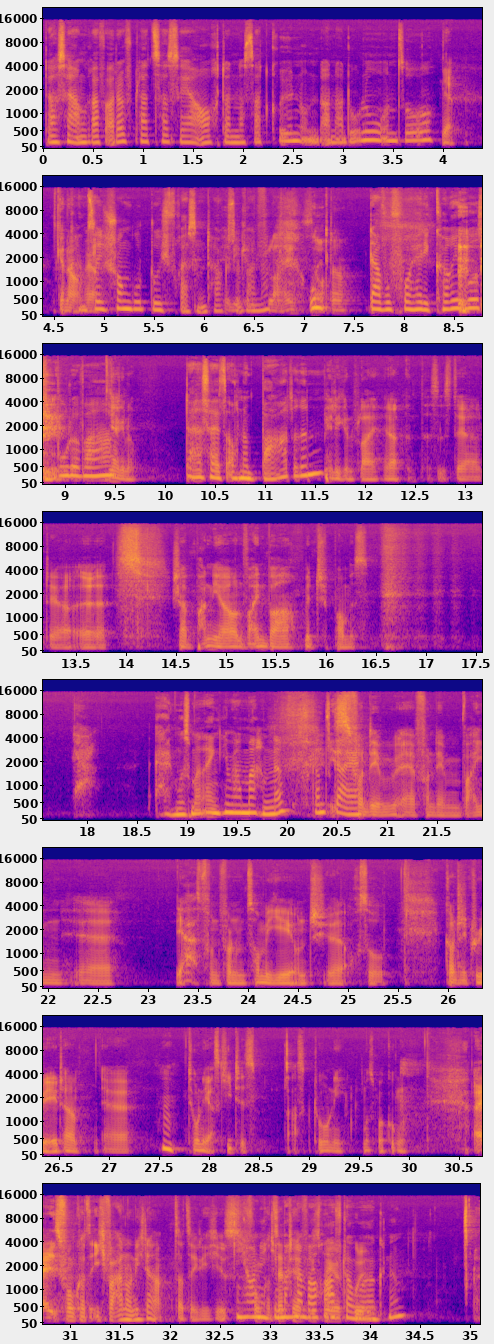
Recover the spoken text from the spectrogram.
Da ist ja am Graf Adolf Platz hast du ja auch dann das Sattgrün und Anadolu und so. Ja, genau. Kannst Ja. dich schon gut durchfressen tagsüber. Ne? Fly Und da. da, wo vorher die Currywurstbude war, ja, genau. Da ist ja jetzt auch eine Bar drin. Pelican Fly, ja. Das ist der, der äh, Champagner- und Weinbar mit Pommes. Ja, muss man eigentlich mal machen, ne? Ist ganz Ist geil. von dem, äh, von dem Wein, äh, ja, von, von einem Sommelier und äh, auch so Content Creator, äh, Toni Askitis. Ask Toni, muss mal gucken. Äh, ist vom Konzept, ich war noch nicht da, tatsächlich. Ist ich auch vom nicht, die Konzept machen her aber auch Afterwork, ne?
